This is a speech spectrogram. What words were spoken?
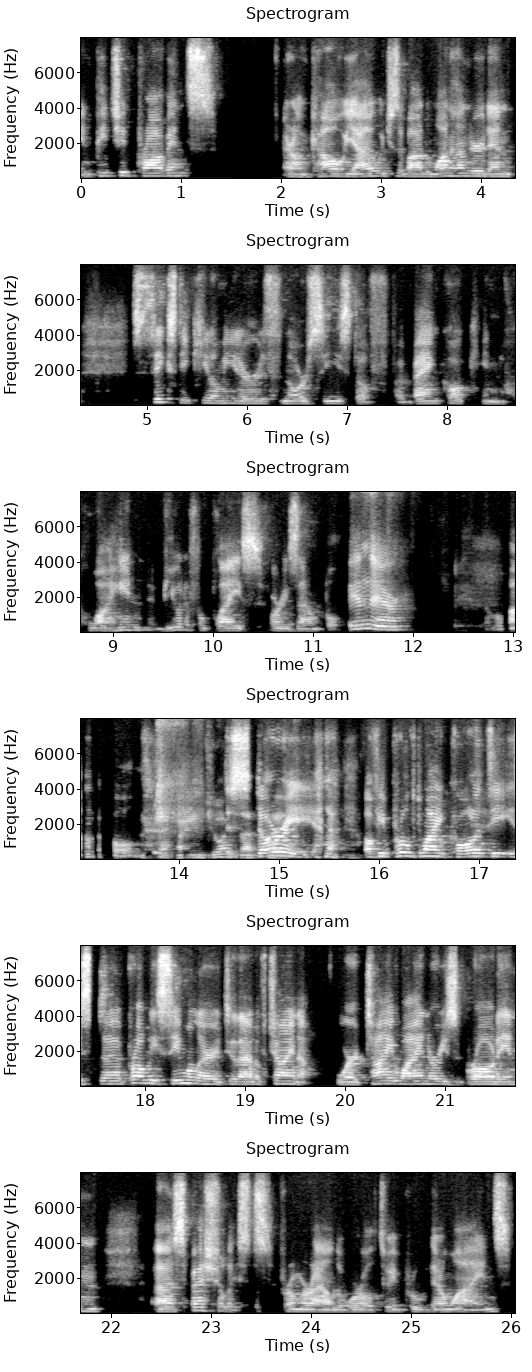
In Phichit province, around Khao Yai, which is about 160 kilometers northeast of Bangkok, in Hua Hin, a beautiful place, for example. In there. Wonderful. the story of improved wine quality is uh, probably similar to that of China, where Thai wineries brought in uh, specialists from around the world to improve their wines,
